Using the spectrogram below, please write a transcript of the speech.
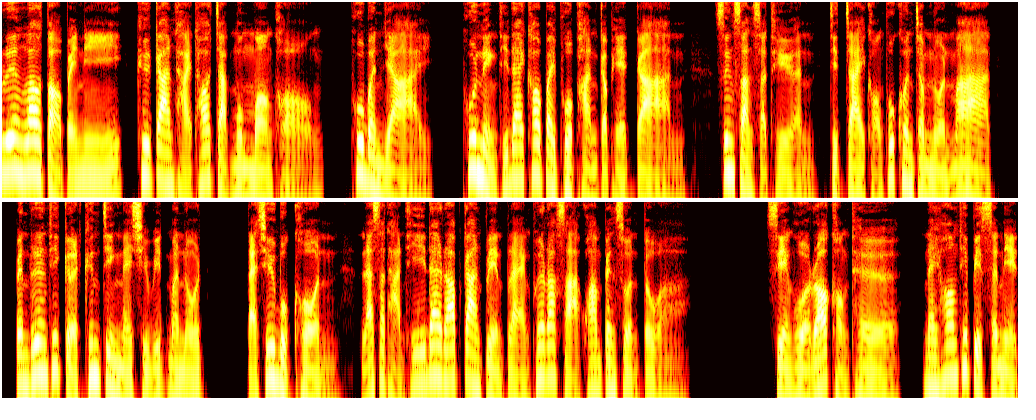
เรื่องเล่าต่อไปนี้คือการถ่ายทอดจากมุมมองของ ผู้บรรยาย ผู้หนึ่งที่ได้เข้าไปพัวพันกับเหตุการณ์ ซึ่งสั่นสะเทือนจิตใจของผู้คนจำนวนมาก เป็นเรื่องที่เกิดขึ้นจริงในชีวิตมนุษย์ แต่ชื่อบุคคลและสถานที่ได้รับการเปลี่ยนแปลงเพื่อรักษาความเป็นส่วนตัว เสียงหัวเราะของเธอ ในห้องที่ปิดสนิท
